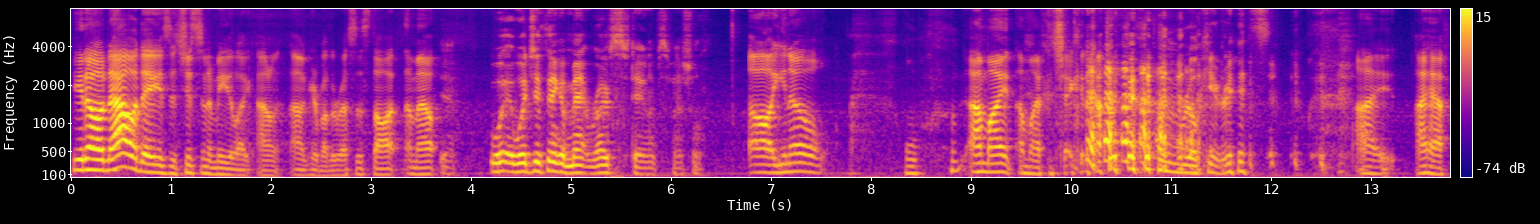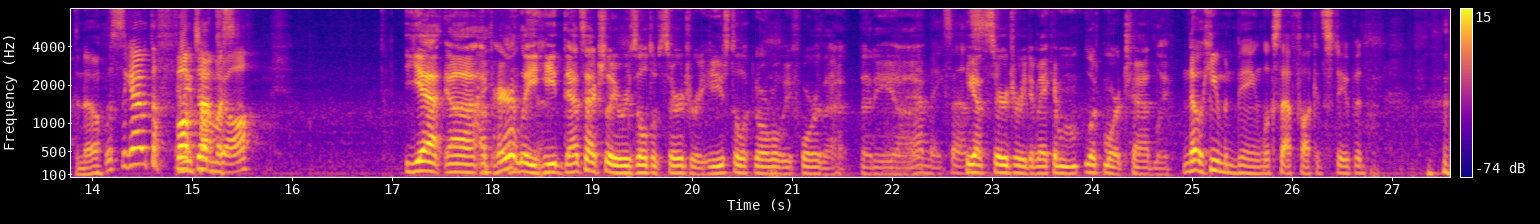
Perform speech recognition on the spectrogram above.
You know, nowadays it's just an immediate like I don't I don't care about the rest of this thought. I'm out. Yeah. What, what'd you think of Matt Rife's stand-up special? Oh, you know, I might I might have to check it out. I'm real curious. I I have to know. This is the guy with the fucked Anytime up I s- jaw. Yeah, uh, apparently he that's actually a result of surgery. He used to look normal before that. Then he uh, That makes sense. he got surgery to make him look more Chadley. No human being looks that fucking stupid.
